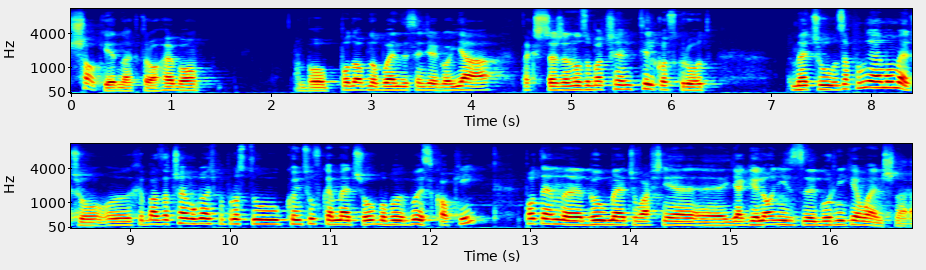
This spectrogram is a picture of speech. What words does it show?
szok jednak trochę, bo bo podobno błędy sędziego. Ja, tak szczerze, no zobaczyłem tylko skrót meczu, zapomniałem o meczu. Chyba zacząłem oglądać po prostu końcówkę meczu, bo były skoki. Potem yy, był mecz właśnie yy, Jagiellonii z Górnikiem Łęczna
